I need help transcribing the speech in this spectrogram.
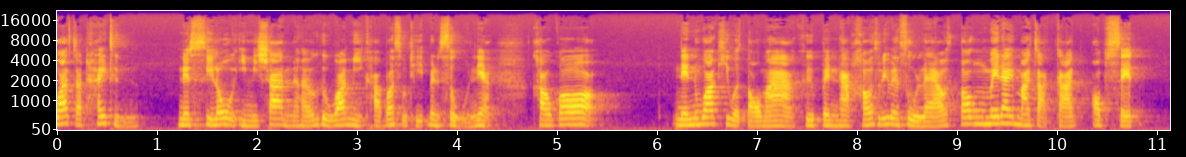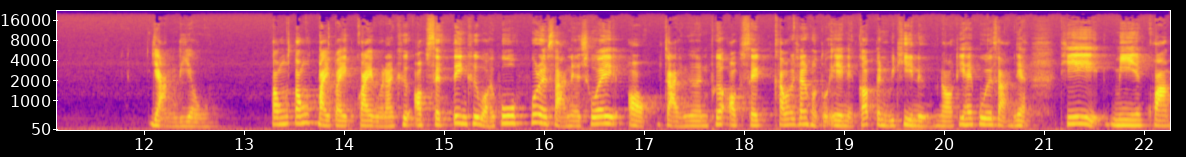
ว่าจะให้ถึง net zero emission นะคะก็คือว่ามีคาร์บอนสุทธิเป็นศูนย์เนี่ยเขาก็เน้นว่าคีย์เวิร์ดต่อมา คือเป็นเขาสุทธิเป็นศูนย์แล้ว ต้องไม่ได้มาจากการ offset อย่างเดียว ต้องต้องไปไปไกลกว่านั้นคือ offsetting คือบอกให้ผู้ผู้โดยสารเนี่ยช่วยออกจ่ายเงินเพื่อ offset carbon ของตัวเองเนี่ยก็เป็นวิธีหนึ่งเนาะที่ให้ผู้โดยสารเนี่ยที่มีความ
